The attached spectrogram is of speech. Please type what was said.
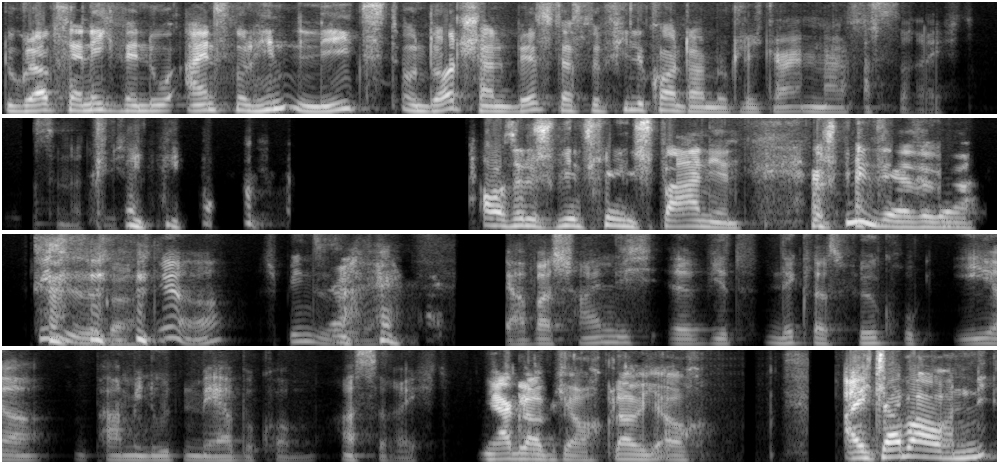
Du glaubst ja nicht, wenn du 1-0 hinten liegst und Deutschland bist, dass du viele Kontermöglichkeiten hast. Hast du recht. Hast du natürlich. Außer du spielst gegen Spanien. Da spielen sie ja sogar. Spielen sie sogar. Ja, spielen sie sogar. Ja, wahrscheinlich äh, wird Niklas Füllkrug eher ein paar Minuten mehr bekommen. Hast du recht. Ja, glaube ich auch, glaube ich auch. Aber ich glaube auch nie.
